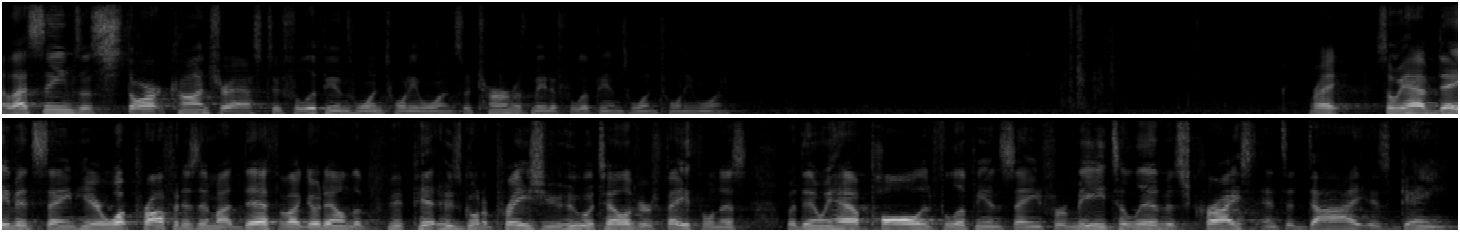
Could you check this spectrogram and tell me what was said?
Now that seems a stark contrast to Philippians 1:21. So turn with me to Philippians 1:21. Right? So we have David saying here, What profit is in my death if I go down the pit? Who's going to praise you? Who will tell of your faithfulness? But then we have Paul in Philippians saying, For me to live is Christ and to die is gain.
